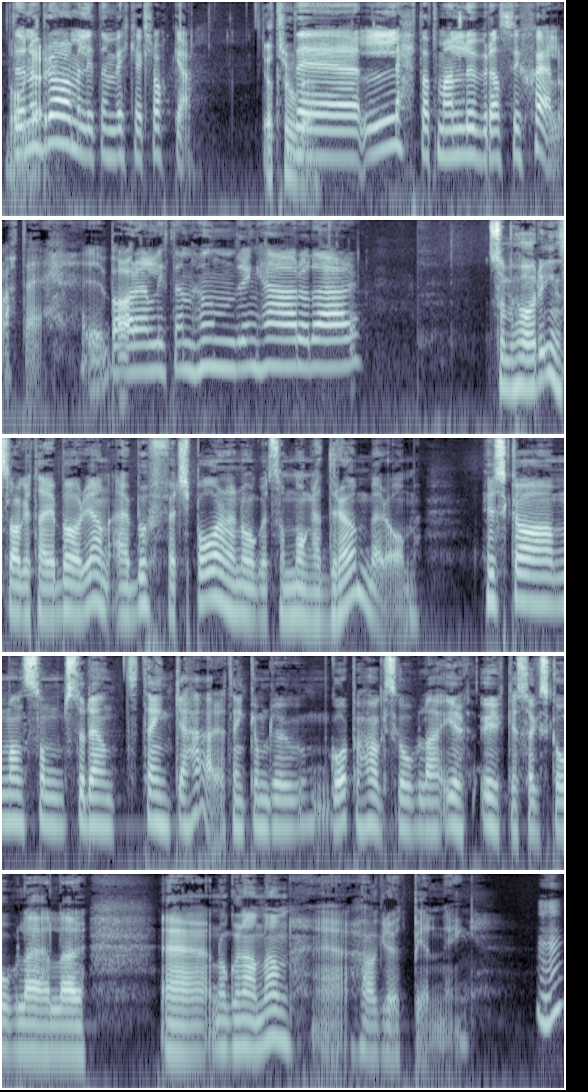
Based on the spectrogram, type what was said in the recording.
dagar. Det är bra med en liten väckarklocka. Jag tror det. Det är lätt att man lurar sig själv att det är bara en liten hundring här och där. Som vi hörde i inslaget här i början är buffertsparande något som många drömmer om. Hur ska man som student tänka här? Jag tänker om du går på högskola, yr yrkeshögskola eller eh, någon annan eh, högre utbildning. Mm,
